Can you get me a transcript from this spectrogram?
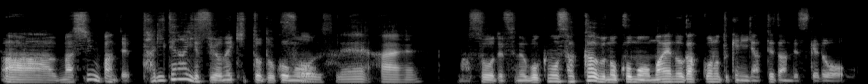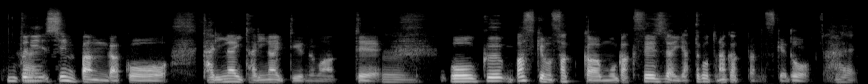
ああ、まあ審判って足りてないですよね、きっとどこもそうで。すね。はい。まあそうですね。僕もサッカー部の顧問を前の学校の時にやってたんですけど、本当に審判がこう、足りない足りないっていうのもあって、うん。僕、バスケもサッカーも学生時代やったことなかったんですけど、はい。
